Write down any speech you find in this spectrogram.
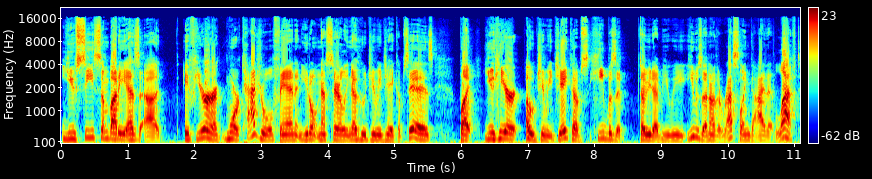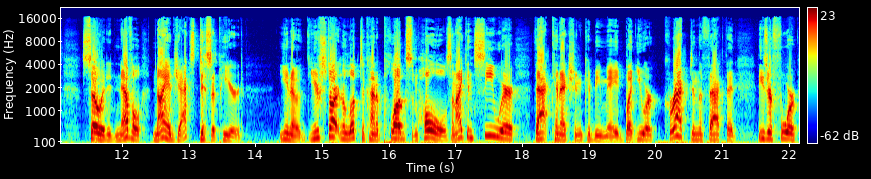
you see somebody as a if you're a more casual fan and you don't necessarily know who Jimmy Jacobs is, but you hear, oh, Jimmy Jacobs, he was at WWE, he was another wrestling guy that left. So did Neville. Nia Jax disappeared. You know, you're starting to look to kind of plug some holes, and I can see where that connection could be made. But you are correct in the fact that these are four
